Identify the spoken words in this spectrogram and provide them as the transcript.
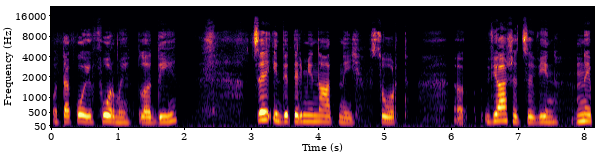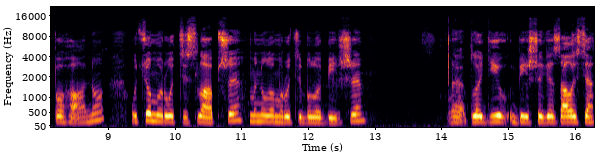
отакої форми плоди. Це індетермінатний сорт. Е, В'яжеться він непогано. У цьому році слабше, в минулому році було більше плодів, більше в'язалося.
